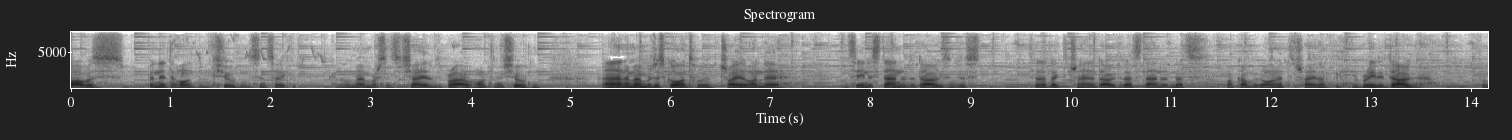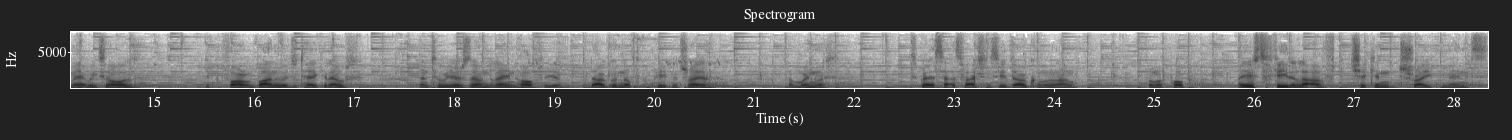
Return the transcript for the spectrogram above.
always been into hunting, and shooting since I can remember, since a child. Was brought out hunting and shooting. And I remember just going to a trial one day and seeing the standard of dogs and just said I'd like to train a dog to that standard and that's what got me going into trialing. You breed a dog from eight weeks old, you perform a bond with you take it out and two years down the line hopefully you have a dog good enough to compete in a trial and win with. It's great satisfaction to see a dog coming along from a pup. I used to feed a lot of chicken, tripe, mince.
